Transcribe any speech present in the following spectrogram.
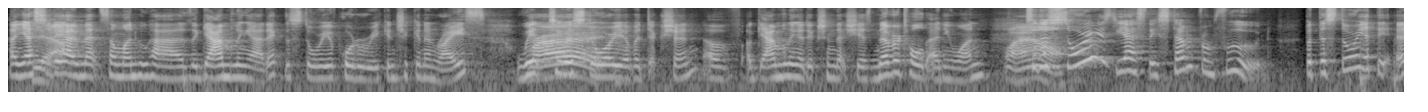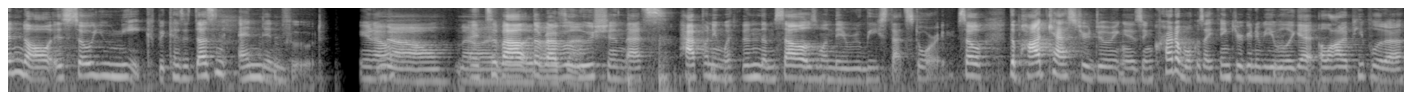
And yesterday Yeah. I met someone who has a gambling addict, the story of Puerto Rican chicken and rice, went to a story of addiction, of a gambling addiction that she has never told anyone. Wow. So the stories, yes, they stem from food, but the story at the end all is so unique because it doesn't end in mm-hmm. food. You know, No, no. it's it about really the doesn't. revolution that's happening within themselves when they release that story. So the podcast you're doing is incredible because I think you're going to be able to get a lot of people to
